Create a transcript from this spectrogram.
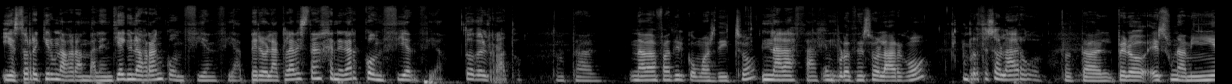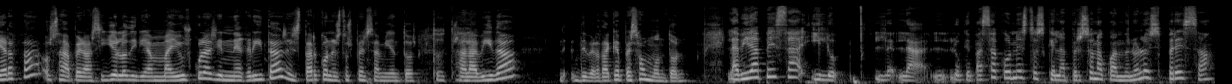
Y esto requiere una gran valentía y una gran conciencia. Pero la clave está en generar conciencia todo el rato. Total Nada fácil, como has dicho. Nada fácil. Un proceso largo. Un proceso largo. Total, pero es una mierda, o sea, pero así yo lo diría en mayúsculas y en negritas, estar con estos pensamientos. Total. O sea, la vida de verdad que pesa un montón. La vida pesa y lo, la, lo que pasa con esto es que la persona cuando no lo expresa,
